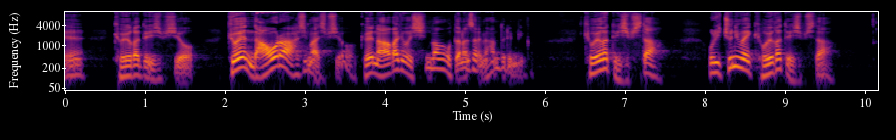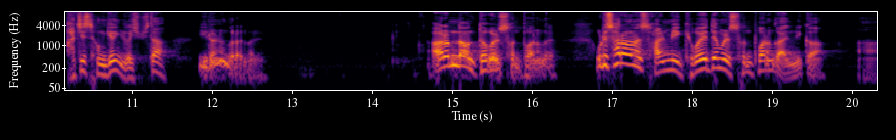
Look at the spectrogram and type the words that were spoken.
예, 교회가 되십시오. 교회 나오라 하지 마십시오. 교회 나와가지고 실망하고 떠난 사람이 한둘입니까? 교회가 되십시다. 우리 주님의 교회가 되십시다. 같이 성경 읽으십시다. 이러는 거란 말이에요. 아름다운 덕을 선포하는 거예요. 우리 살아가는 삶이 교회됨을 선포하는 거 아닙니까? 아,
